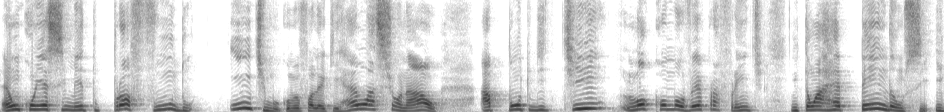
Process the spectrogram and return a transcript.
É um conhecimento profundo, íntimo, como eu falei aqui, relacional, a ponto de te locomover para frente. Então arrependam-se e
